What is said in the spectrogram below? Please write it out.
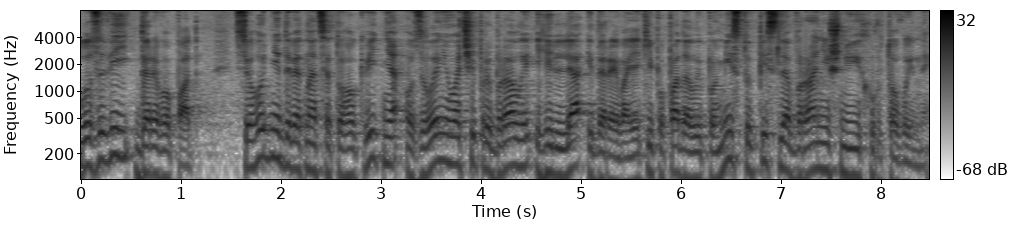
Лозовій деревопад. Сьогодні, 19 квітня, озеленювачі прибрали гілля і дерева, які попадали по місту після вранішньої хуртовини.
